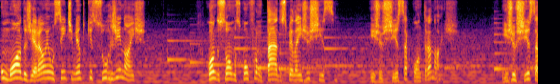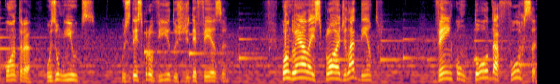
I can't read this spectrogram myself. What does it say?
um modo geral, é um sentimento que surge em nós quando somos confrontados pela injustiça. Injustiça contra nós, injustiça contra os humildes, os desprovidos de defesa. Quando ela explode lá dentro, vem com toda a força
